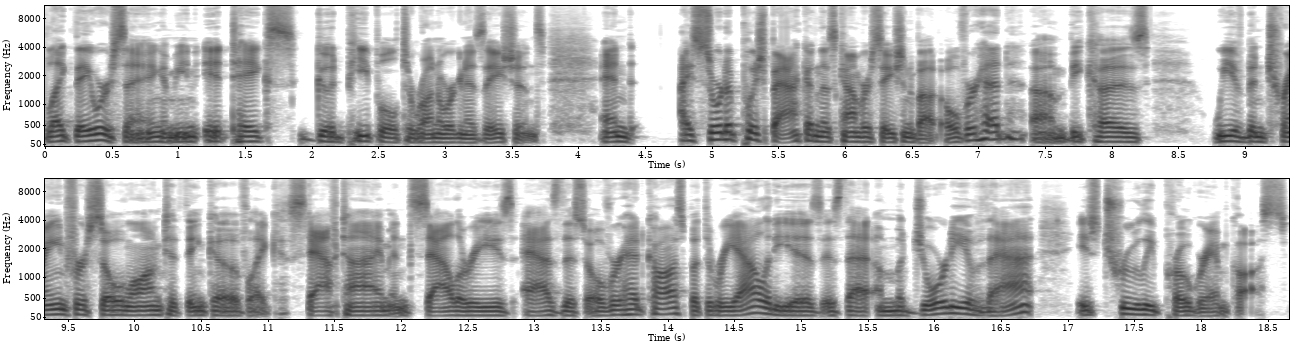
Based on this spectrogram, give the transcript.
like they were saying i mean it takes good people to run organizations and i sort of push back on this conversation about overhead um, because we have been trained for so long to think of like staff time and salaries as this overhead cost but the reality is is that a majority of that is truly program costs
